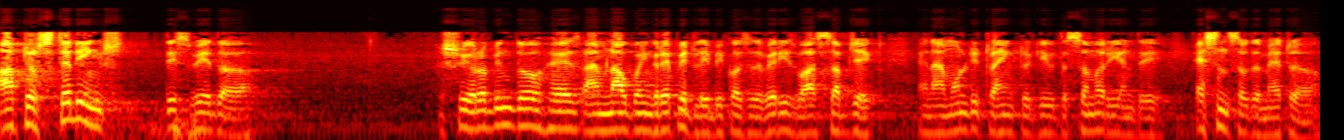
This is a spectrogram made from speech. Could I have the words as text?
After studying this Veda, Sri Aurobindo has, I am now going rapidly because it's a very vast subject and I am only trying to give the summary and the essence of the matter.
